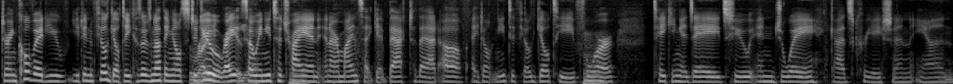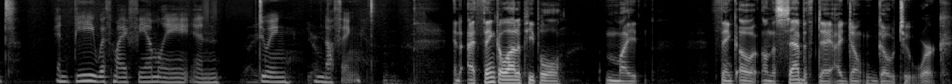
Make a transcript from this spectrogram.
during covid you you didn't feel guilty because there's nothing else to do Right, right? So we need to try mm. and in our mindset get back to that of i don't need to feel guilty mm. for taking a day to enjoy god's creation and and be with my family in doing nothing mm-hmm. And I think a lot of people might think, oh, on the Sabbath day, I don't go to work.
